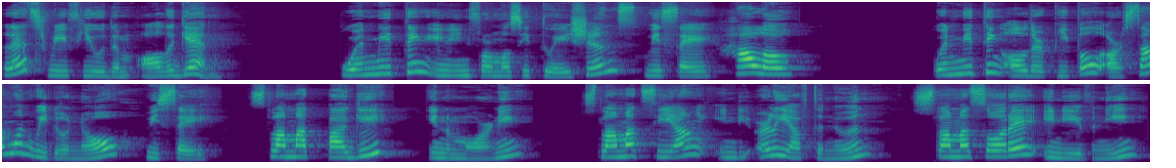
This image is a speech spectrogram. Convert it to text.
Let's review them all again. When meeting in informal situations, we say halo when meeting older people or someone we don't know, we say selamat pagi in the morning, selamat siang in the early afternoon, selamat sore in the evening,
